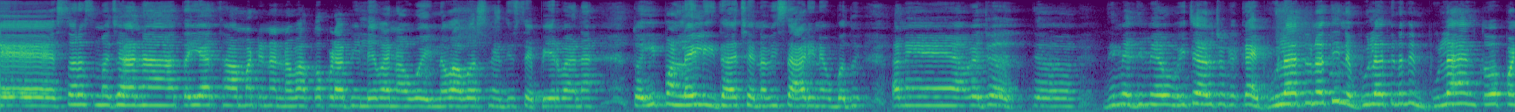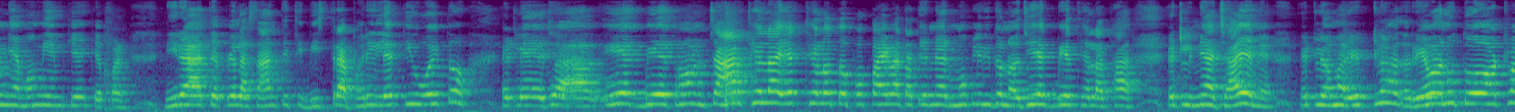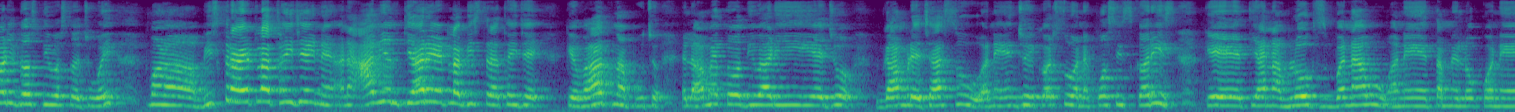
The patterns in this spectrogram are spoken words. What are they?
સરસ મજાના તૈયાર થવા માટેના નવા કપડાં બી લેવાના હોય, નવા વર્ષને દિવસે પહેરવાના. તો એ પણ લઈ લીધા છે, નવી સાડી ને એવું બધું અને હવે જો અ, ધીમે ધીમે એવું વિચારું છું કે કાંઈ ભૂલાતું નથી ને ભૂલાતું નથી ને ભૂલાય ને તો પણ ત્યાં મમ્મી એમ કહે કે પણ નિરાતે પહેલાં શાંતિથી બિસ્તરા ભરી લેતી હોય તો. એટલે જો આ એક, બે, ત્રણ, ચાર થેલા, એક થેલો તો પપ્પા આવ્યા હતા, તેને મોકલી દીધો ને હજી એક, બે થેલા થાય. એટલે ત્યાં જાય ને, એટલે અમારે એટલા રહેવાનું તો અઠવાડિયું દસ દિવસ જ હોય. પણ બિસ્તરા એટલા થઈ જાય ને અને આવીએ ને ત્યારે એટલા બિસ્તરા થઈ જાય કે વાત ના પૂછો. એટલે અમે તો દિવાળીએ જો ગામડે જાશું અને એન્જોય કરશું. અને કોશિશ કરીશ કે ત્યાંના વ્લોગ્સ બનાવું અને તમને લોકોને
